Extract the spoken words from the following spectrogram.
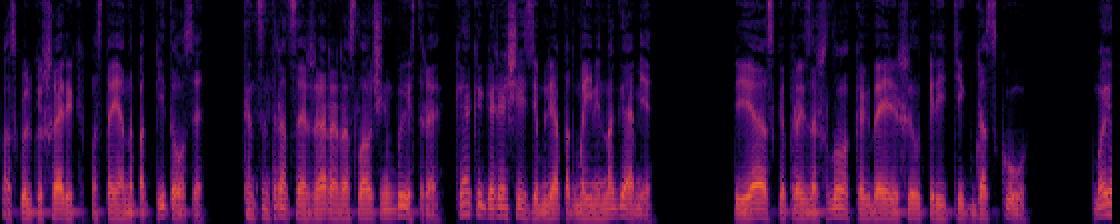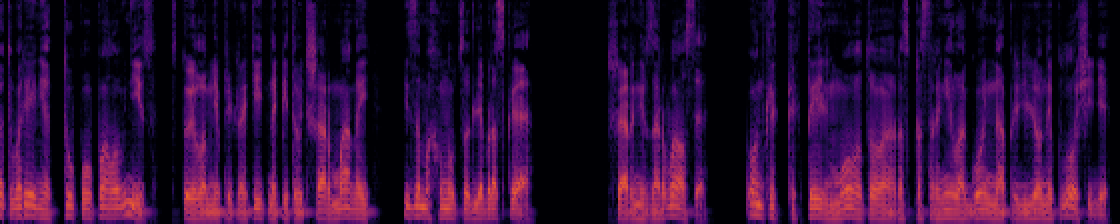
Поскольку шарик постоянно подпитывался, концентрация жара росла очень быстро, как и горящая земля под моими ногами. Фиаско произошло, когда я решил перейти к броску. Мое творение тупо упало вниз, стоило мне прекратить напитывать шар маной и замахнуться для броска. Шар не взорвался. Он, как коктейль Молотова, распространил огонь на определенной площади,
